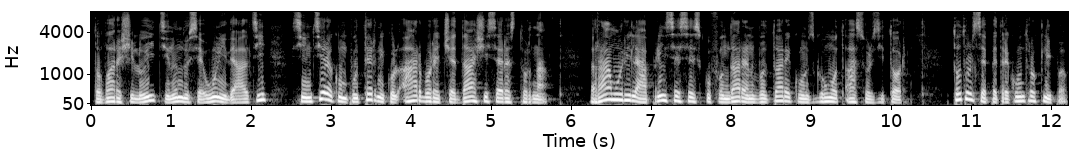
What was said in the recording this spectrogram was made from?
Tovarășii lui, ținându-se unii de alții, simțiră cum puternicul arbore ceda și se răsturna. Ramurile aprinse se scufundară în vâltoare cu un zgomot asurzitor. Totul se petrecu într-o clipă.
